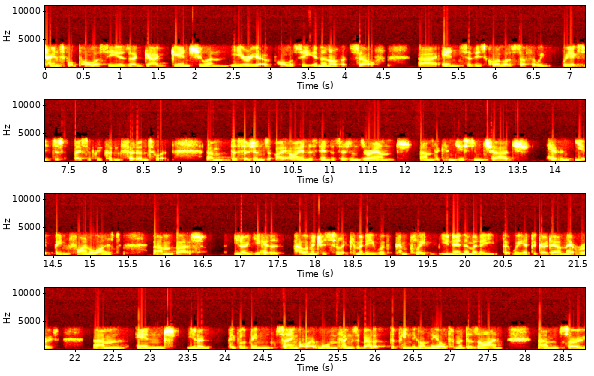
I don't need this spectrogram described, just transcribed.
transport policy is a gargantuan area of policy in and of itself. Uh, and so there's quite a lot of stuff that we, we actually just basically couldn't fit into it. Um, decisions, I, I, understand decisions around um, the congestion charge haven't yet been finalised, um, but you know, you had a parliamentary select committee with complete unanimity that we had to go down that route. Um, and, you know, people have been saying quite warm things about it, depending on the ultimate design. Um, so,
